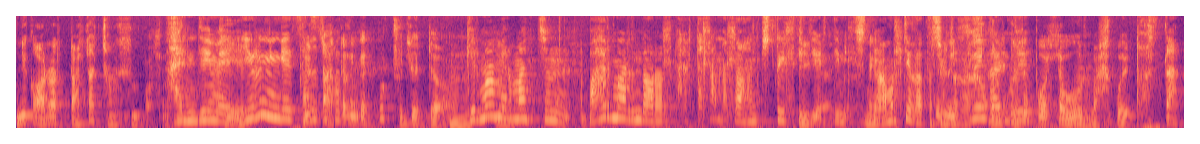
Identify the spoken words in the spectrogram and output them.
Нэг ороод 7 чонсон болно. Харин тийм ээ. Ер нь ингээд сонсож байгаа ингээд бүр чөлөөтэй. Герман Герман чинь бар маранд ороод бараг 7 молоо хончдөг л гэж ярьд юм л шүү дээ. Нэг амралтын газар шиг байгаа. Харин клуб бол өөр байхгүй тусдаа.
